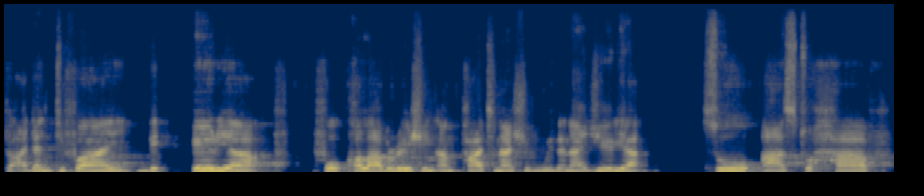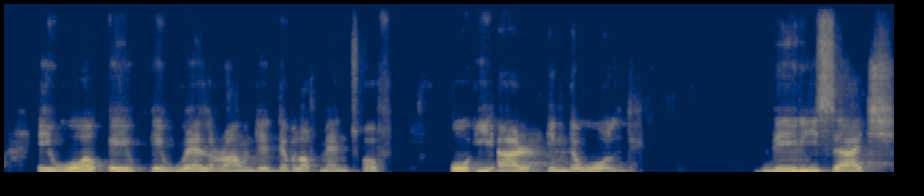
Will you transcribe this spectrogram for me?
to identify the area for collaboration and partnership with Nigeria. So as to have a, a, a well-rounded development of OER in the world. The research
